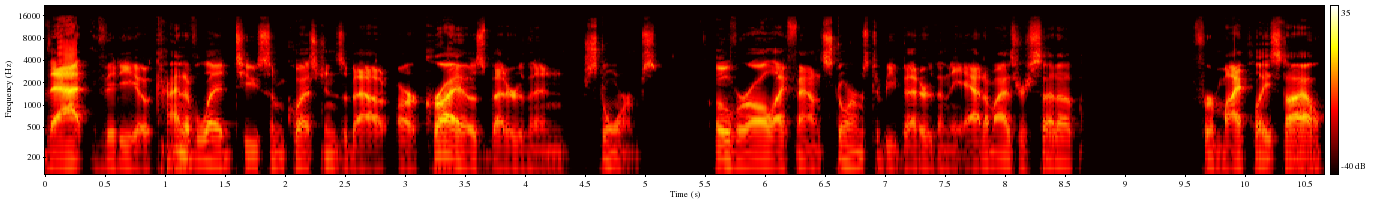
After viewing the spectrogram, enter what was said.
that video kind of led to some questions about are cryos better than storms? Overall, I found storms to be better than the atomizer setup for my playstyle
